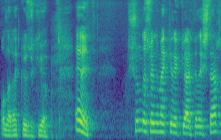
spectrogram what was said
olarak gözüküyor. Evet şunu da söylemek gerekiyor arkadaşlar.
